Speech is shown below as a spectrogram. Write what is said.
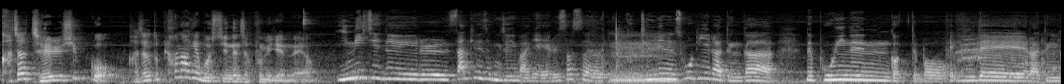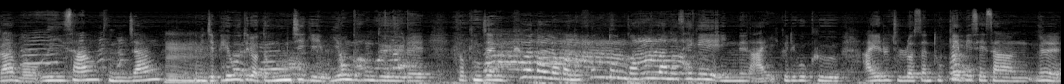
가장 제일 쉽고 가장 또 편하게 볼 수 있는 작품이겠네요. 이미지들을 쌓기 위해서 굉장히 많이 애를 썼어요. 그 음. 들리는 소리라든가, 근데 보이는 것들, 뭐 무대라든가, 뭐 의상, 분장, 음. 이제 배우들의 어떤 움직임 이런 부분들에서 굉장히 표현하려고 하는 혼돈과 혼란의 세계에 있는 아이, 그리고 그 아이를 둘러싼 도깨비 세상을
